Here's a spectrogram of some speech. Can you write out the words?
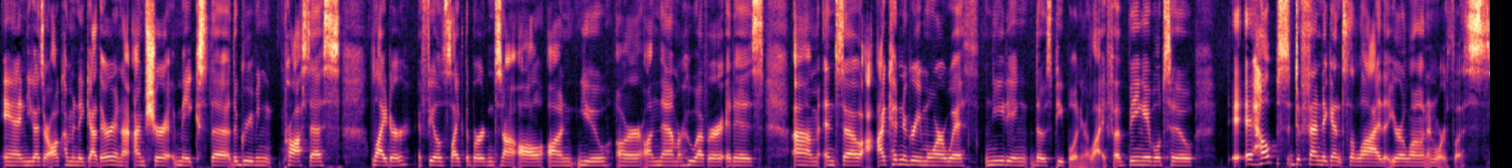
And you guys are all coming together and I, I'm sure it makes the, the grieving process lighter. It feels like the burden's not all on you or on them or whoever it is. Um, and so I couldn't agree more with needing those people in your life, of being able to, it, it helps defend against the lie that you're alone and worthless.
